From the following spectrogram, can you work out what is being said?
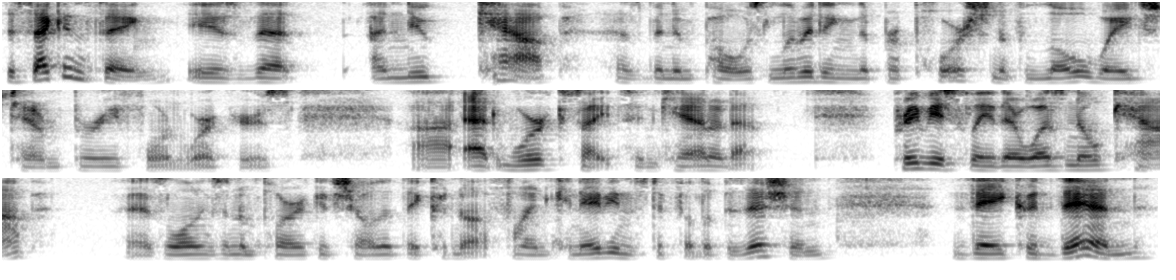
The second thing is that a new cap has been imposed limiting the proportion of low wage temporary foreign workers uh, at work sites in Canada. Previously, there was no cap. As long as an employer could show that they could not find Canadians to fill the position, they could then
